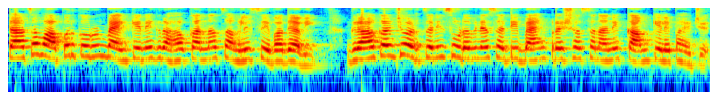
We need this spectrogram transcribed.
त्याचा वापर करून बँकेने ग्राहकांना चांगली सेवा द्यावी. ग्राहकांच्या अडचणी सोडविण्यासाठी बँक प्रशासनाने काम केले पाहिजे.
